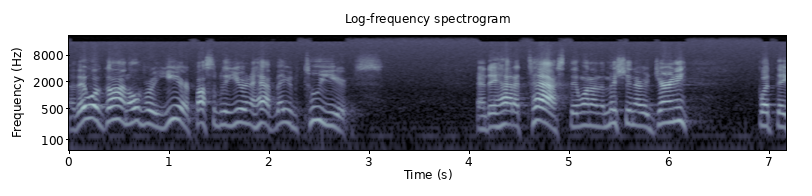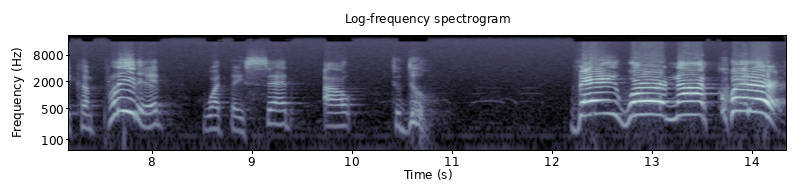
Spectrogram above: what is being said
Now they were gone over a year, possibly a year and a half, maybe two years. And they had a task. They went on a missionary journey, but they completed what they set out to do. They were not quitters.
